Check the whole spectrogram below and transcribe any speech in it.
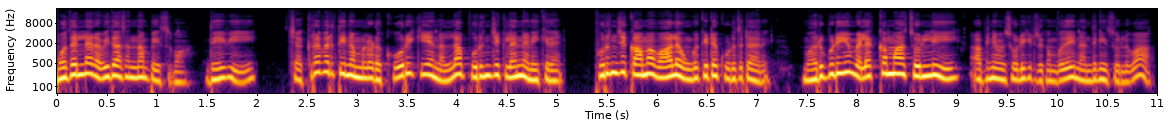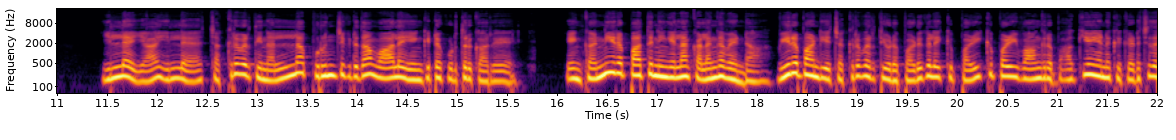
முதல்ல ரவிதாசன் தான் பேசுவான் தேவி சக்கரவர்த்தி நம்மளோட கோரிக்கையை நல்லா புரிஞ்சுக்கலன்னு நினைக்கிறேன். புரிஞ்சுக்காம வாழை உங்ககிட்ட கொடுத்துட்டாரு. மறுபடியும் விளக்கமா சொல்லி அப்படின்னு அவன் சொல்லிக்கிட்டு இருக்கும்போதே நந்தினி சொல்லுவா இல்லையா இல்ல. சக்கரவர்த்தி நல்லா புரிஞ்சுக்கிட்டு தான் வாளை என்கிட்ட கொடுத்துருக்காரு. என் கண்ணீரை பார்த்து நீங்க எல்லாம் கலங்க வேண்டாம். வீரபாண்டிய சக்கரவர்த்தியோட படுகொலைக்கு பழிக்கு பழி வாங்குற பாக்கியம் எனக்கு கிடைச்சதை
